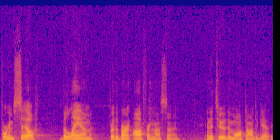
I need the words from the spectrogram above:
for himself the lamb for the burnt offering, my son. And the two of them walked on together.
